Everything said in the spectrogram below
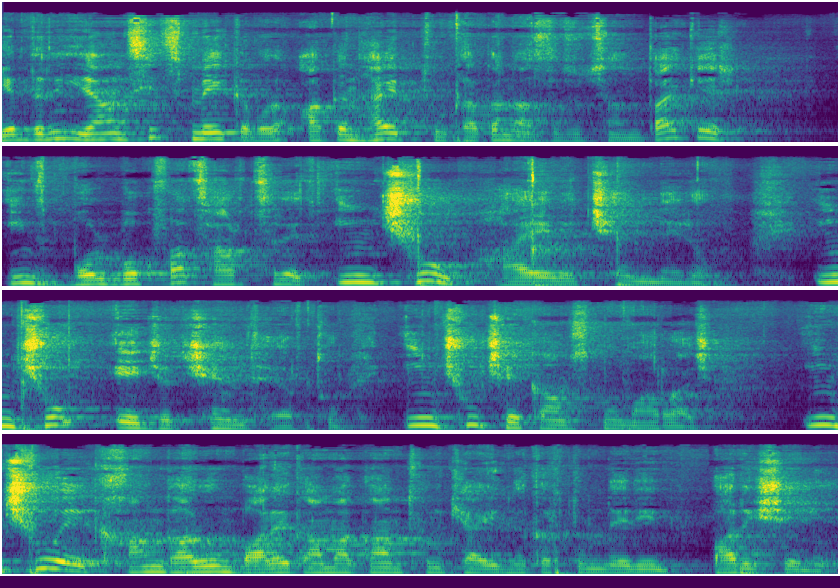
Եվ դրանց իրանցից մեկը, որ ակնհայտ թուրքական ազդեցության տակ էր, ինձ բորբոքված հարցրեց. ինչու հայերը չեն ներում, ինչու էջը չեն թերթում, ինչու չեք անցնում առաջ, ինչու եք խանգարում բարեկամական Թուրքիայի նկարտումներին բարիշելու?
